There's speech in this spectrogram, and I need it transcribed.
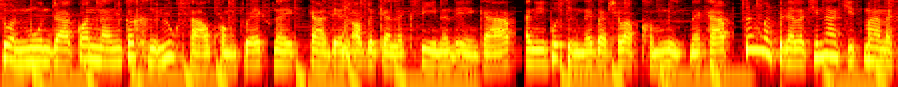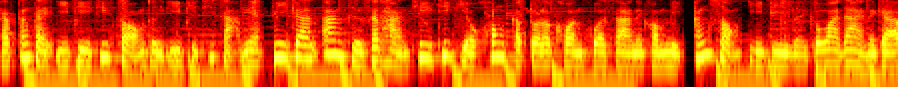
ส่วนมูนดราก้อนนั้นก็คือลูกสาวของ Drake ใน Guardian of the Galaxy นั่นเองครับ อันนี้พูดถึงในแบบฉบับคอมิกนะครับ ซึ่งมันเป็นอะไรที่น่าคิดมากนะครับ ตั้งแต่ EP ที่ 2 ถึง EP ที่ 3 เนี่ย มีการอ้างถึงสถานที่ที่เกี่ยวข้องกับตัวละครควซาในคอมิกทั้ง 2 EP เลยก็ว่าได้นะครับ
